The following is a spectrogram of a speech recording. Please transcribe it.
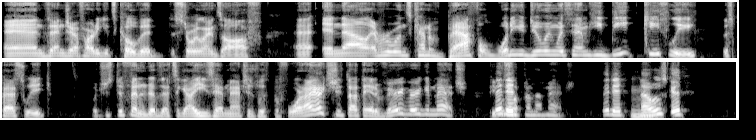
And then Jeff Hardy gets COVID, the storyline's off, uh, and now everyone's kind of baffled. What are you doing with him? He beat Keith Lee this past week, which was definitive. That's a guy he's had matches with before. And I actually thought they had a very, very good match. People did. on that match. They did. Mhm. No, it was good.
